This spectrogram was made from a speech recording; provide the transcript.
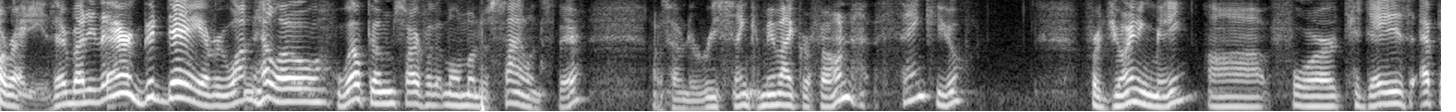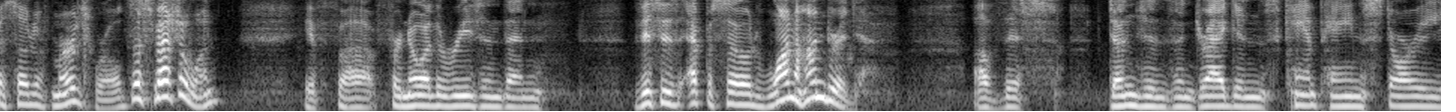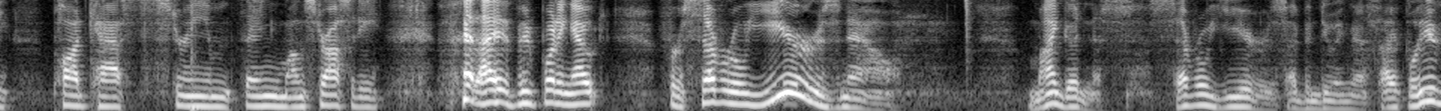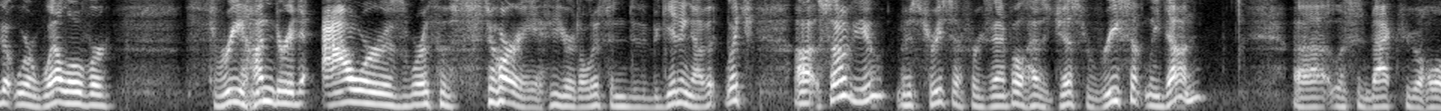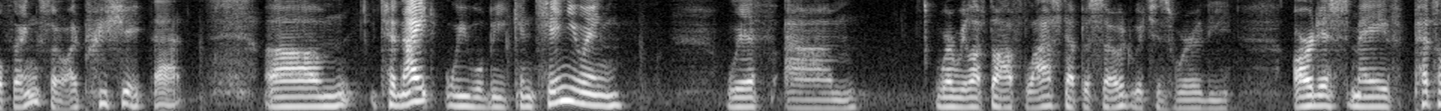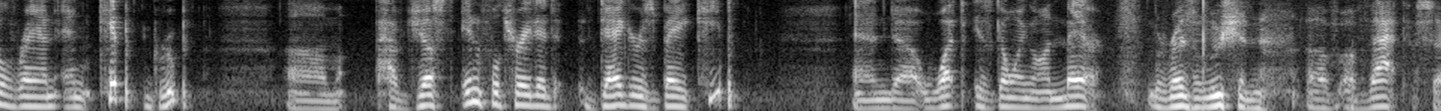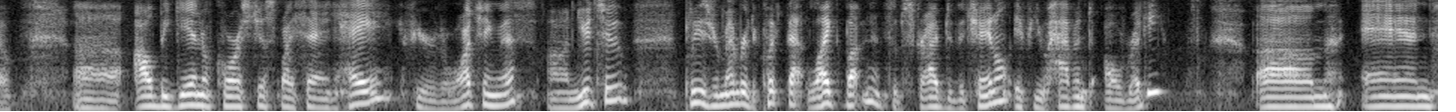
Alrighty, is everybody there? Good day, everyone. Hello, welcome. Sorry for that moment of silence there. I was having to resync my microphone. Thank you for joining me uh, for today's episode of Merged Worlds, a special one, if uh, for no other reason than this is episode 100 of this Dungeons and Dragons campaign story podcast stream thing monstrosity that I have been putting out for several years now. My goodness, several years I've been doing this. I believe that we're well over 300 hours worth of story if you were to listen to the beginning of it, which uh, some of you, Miss Teresa, for example, has just recently done. Uh, listen back through the whole thing, so I appreciate that. Um, tonight we will be continuing with um, where we left off last episode, which is where the Artis, Maeve, Petal Ran, and Kip group um, have just infiltrated Daggers Bay Keep and uh, what is going on there, the resolution of, of that. So uh, I'll begin, of course, just by saying, hey, if you're watching this on YouTube, please remember to click that like button and subscribe to the channel if you haven't already. Um, and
